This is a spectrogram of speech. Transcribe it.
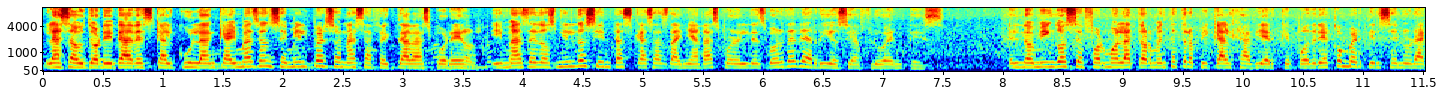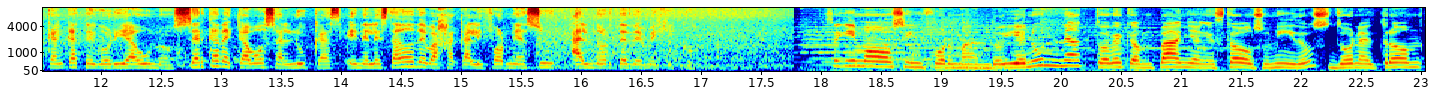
Las autoridades calculan que hay más de 11.000 personas afectadas por él y más de 2.200 casas dañadas por el desborde de ríos y afluentes. El domingo se formó la tormenta tropical Javier que podría convertirse en huracán categoría 1 cerca de Cabo San Lucas en el estado de Baja California Sur al norte de México. Seguimos informando y en un acto de campaña en Estados Unidos, Donald Trump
